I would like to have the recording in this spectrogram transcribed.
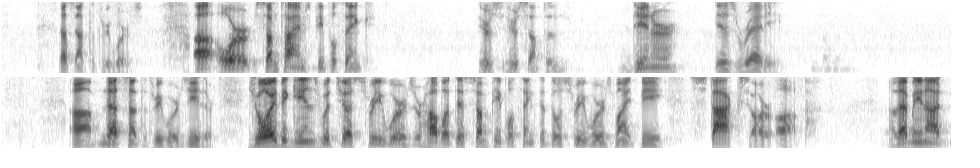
That's not the three words. Uh, or sometimes people think Here's, here's something dinner is ready. Um, that's not the three words either. Joy begins with just three words. Or how about this? Some people think that those three words might be stocks are up. Now, that may not,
